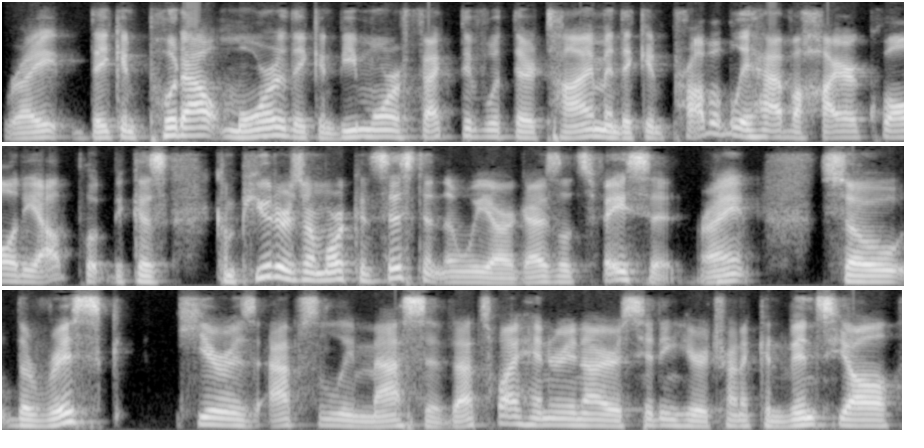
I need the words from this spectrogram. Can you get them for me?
right? They can put out more, they can be more effective with their time, and they can probably have a higher quality output because computers are more consistent than we are, guys. Let's face it, right? So the risk here is absolutely massive. That's why Henry and I are sitting here trying to convince y'all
